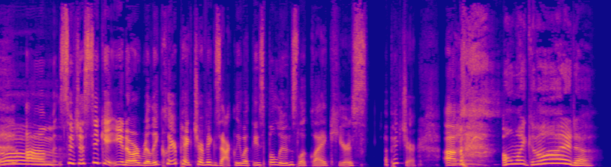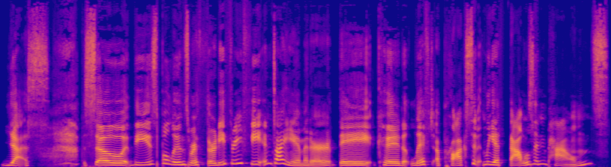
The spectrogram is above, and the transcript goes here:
Um, so just to get you know a really clear picture of exactly what these balloons look like, here's a picture. Um, oh my god. Yes. So these balloons were 33 feet in diameter. They could lift approximately a thousand pounds,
